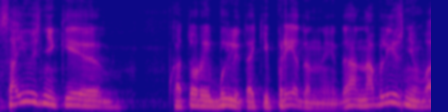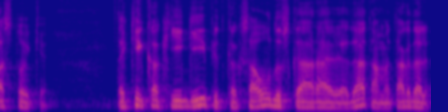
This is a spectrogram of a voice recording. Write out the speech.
союзники, которые были такие преданные, да, на Ближнем Востоке, такие как Египет, как Саудовская Аравия, да, там и так далее,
